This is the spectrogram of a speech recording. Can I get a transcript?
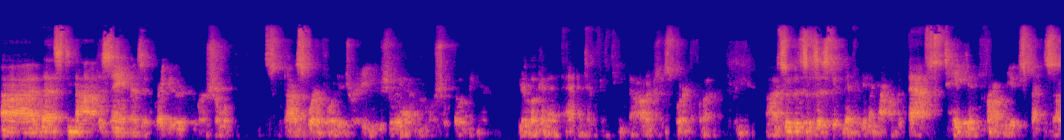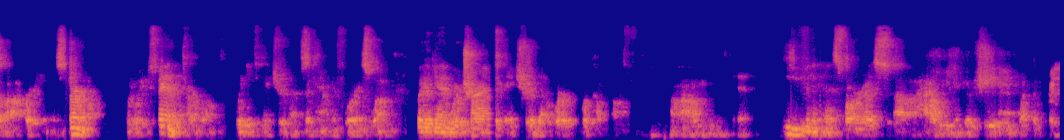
uh, that's not the same as a regular commercial uh, square footage rate. You Usually have a commercial building, you're- looking at ten to fifteen dollars a square foot. Uh, so this is a significant amount, but that's taken from the expense of operating this terminal. When we expand the terminal, we need to make sure that's accounted for as well. But again, we're trying to make sure that we're, we're coming off. Um, even as far as, uh, how we negotiate and what the rate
